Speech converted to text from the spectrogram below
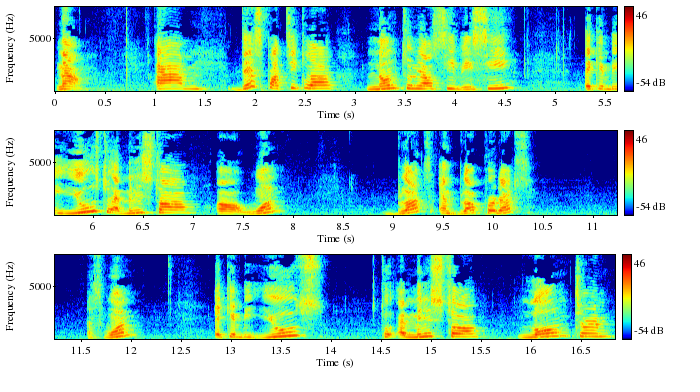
Now, um, this particular non-tunnel CVC it can be used to administer uh, one, blood and blood products. That's one. It can be used to administer long-term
